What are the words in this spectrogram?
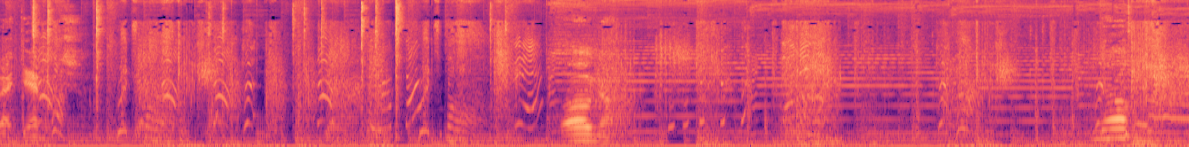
That damage. Oh no. No.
